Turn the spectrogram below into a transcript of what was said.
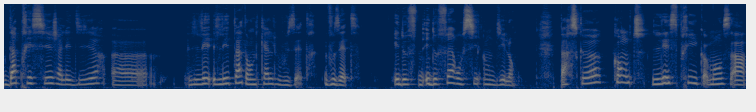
d'apprécier, j'allais dire, euh, l'état dans lequel vous êtes, vous êtes et, de, et de faire aussi un bilan. Parce que quand l'esprit commence à,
